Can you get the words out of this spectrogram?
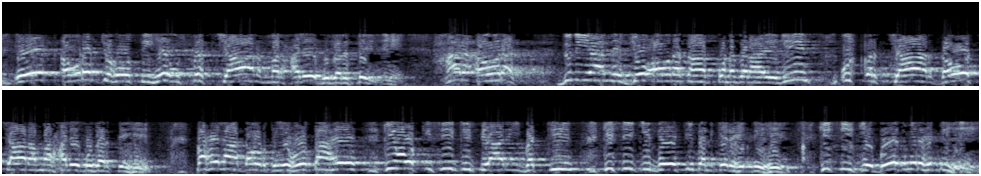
ایک عورت جو ہوتی ہے، اس پر چار مرحلے گزرتے ہیں۔ ہر عورت دنیا میں جو عورت آپ کو نظر آئے گی، اس پر چار دور، چار مرحلے گزرتے ہیں۔ پہلا دور تو یہ ہوتا ہے کہ وہ کسی کی پیاری بچی، کسی کی بیٹی بن کے رہتی ہے۔ کسی کے گود میں رہتی ہے،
